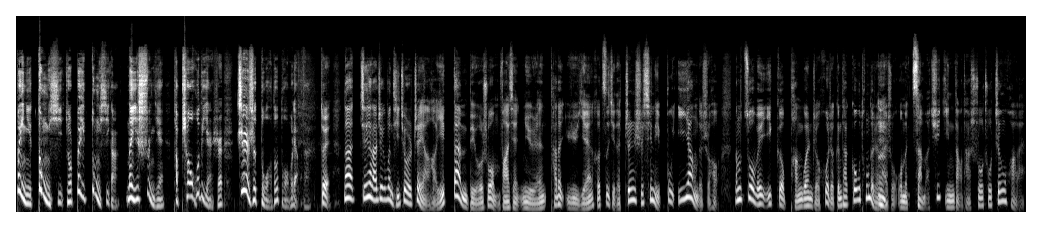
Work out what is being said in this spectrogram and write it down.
被你洞悉，就是被洞悉感那一瞬间，他飘忽的眼神，这是躲都躲不了的。对，那接下来这个问题就是这样哈，一旦比如说我们发现女人她的语言和自己的真实心理不一样的时候，那么作为一个旁观者或者跟她沟通的人来说，我们怎么去引导她说出真话来，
